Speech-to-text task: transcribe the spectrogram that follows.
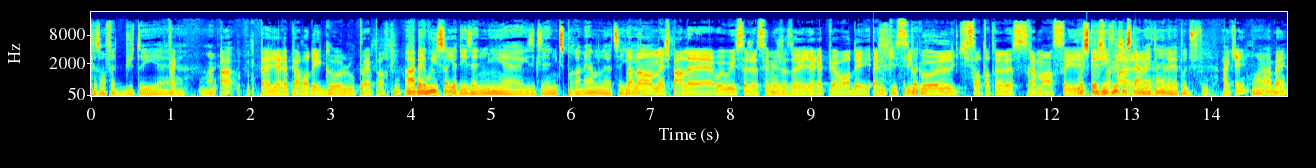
qui sont fait buter. euh, Fait ouais. Ah, ben, il y aurait pu avoir des ghouls ou peu importe, là. Ah ben oui, ça, il y a des ennemis, euh, des ennemis qui se promènent là. a- Non, non, mais je parle. euh, oui, oui, ça je sais, mais je veux dire, il y aurait pu avoir des NPC Écoute- ghouls qui sont en train de se ramasser. Moi, ce que j'ai vu jusqu'à euh, maintenant, il n'y avait pas du tout. Ok. Ah ben.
